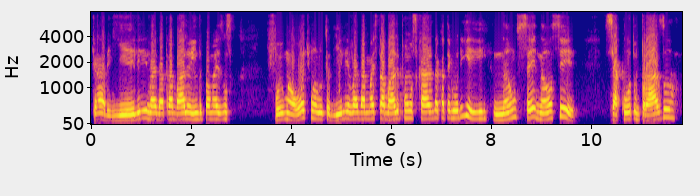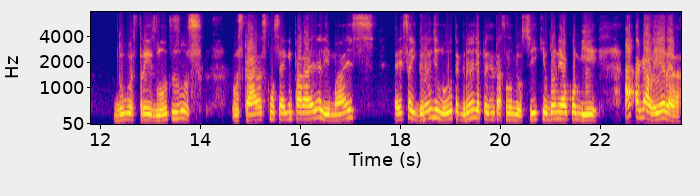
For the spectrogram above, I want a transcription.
Cara, e ele vai dar trabalho ainda para mais uns. Foi uma ótima luta dele e vai dar mais trabalho para uns caras da categoria aí. Não sei não se, se a curto prazo, duas, três lutas, os, os caras conseguem parar ele ali. Mas é isso aí, grande luta, grande apresentação do meu SIC. O Daniel Comier a, a galera,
